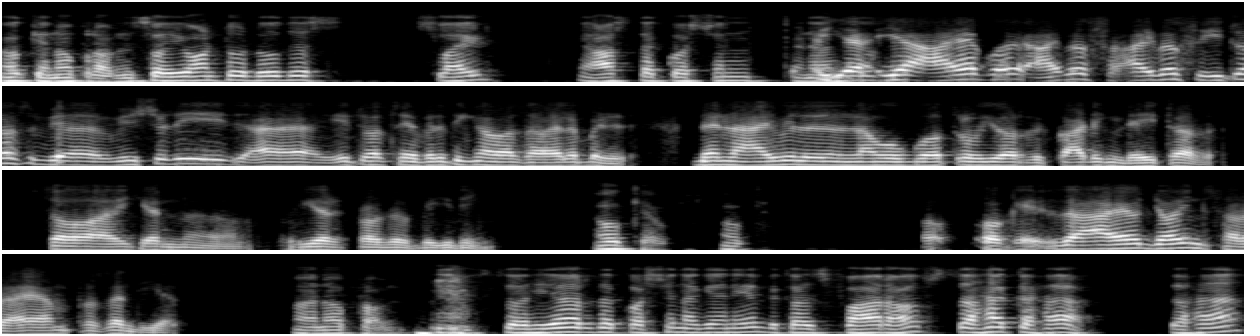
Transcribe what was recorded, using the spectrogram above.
Okay no problem. So you want to do this slide? Ask the question and answer? yeah. Yeah i i was i was it was visually uh, it was everything I was available. Then i will now go through your recording later so i can uh, hear from the beginning. Okay okay okay. Oh, okay. So i have joined sir. I am present here. Oh, no problem. So here the question again here because far off. Sah kaha? Sah?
